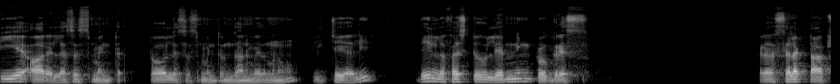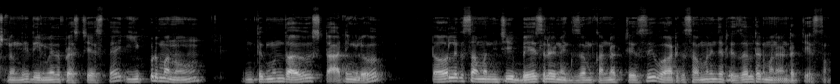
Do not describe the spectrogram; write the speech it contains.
టీఏఆర్ఎల్ అసెస్మెంట్ టాల్ అసెస్మెంట్ ఉంది. దాని మీద మనం క్లిక్ చేయాలి. దీనిలో ఫస్ట్ లెర్నింగ్ ప్రోగ్రెస్. ఇక్కడ సెలెక్ట్ ఆప్షన్ ఉంది. దీని మీద ప్రెస్ చేస్తే ఇప్పుడు మనం ఇంతకుముందు స్టార్టింగ్లో టర్ల్కి సంబంధించి బేస్ లైన్ ఎగ్జామ్ కండక్ట్ చేసి వాటికి సంబంధించిన రిజల్ట్ని మనం ఎంటర్ చేస్తాం.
